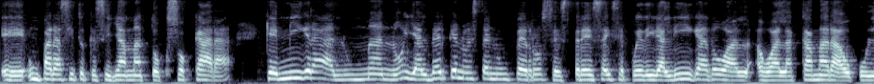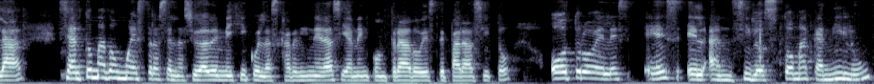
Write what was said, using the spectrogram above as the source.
eh, un parásito que se llama toxocara que migra al humano y al ver que no está en un perro se estresa y se puede ir al hígado o a la cámara ocular. Se han tomado muestras en la Ciudad de México, en las jardineras, y han encontrado este parásito. Otro es, es el Ancylostoma canilum,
